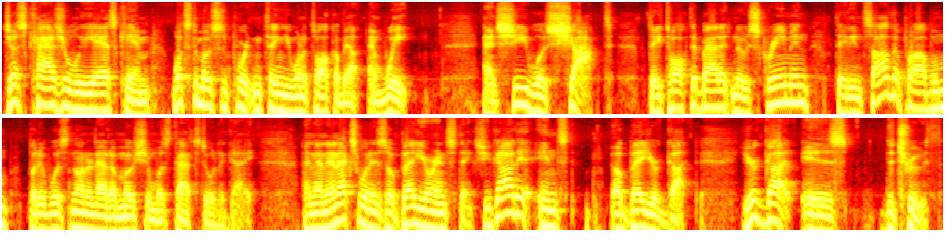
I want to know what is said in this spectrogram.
just casually ask him, what's the most important thing you want to talk about? And wait. And she was shocked. They talked about it, no screaming. They didn't solve the problem, but it was none of that emotion was attached to it, guy. And then the next one is obey your instincts. You got to inst- obey your gut. Your gut is the truth.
